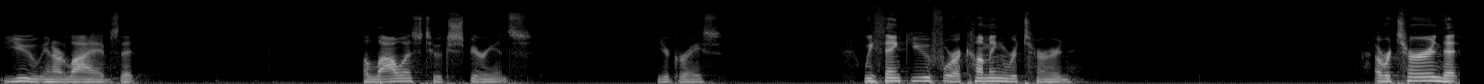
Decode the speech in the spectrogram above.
you in our lives that allow us to experience your grace. We thank you for a coming return, a return that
